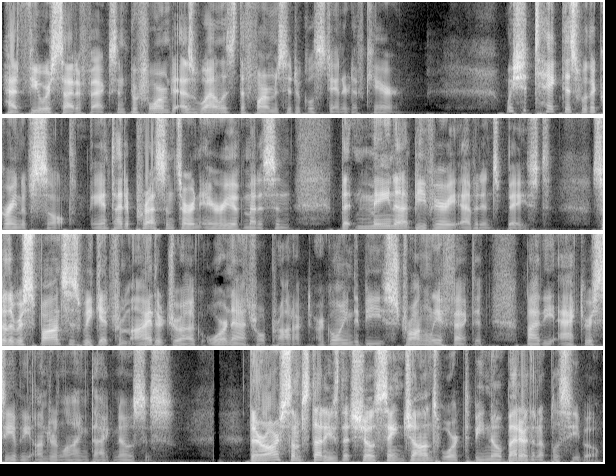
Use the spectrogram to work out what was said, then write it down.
had fewer side effects, and performed as well as the pharmaceutical standard of care. We should take this with a grain of salt. Antidepressants are an area of medicine that may not be very evidence based. So the responses we get from either drug or natural product are going to be strongly affected by the accuracy of the underlying diagnosis. There are some studies that show St. John's wort to be no better than a placebo,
